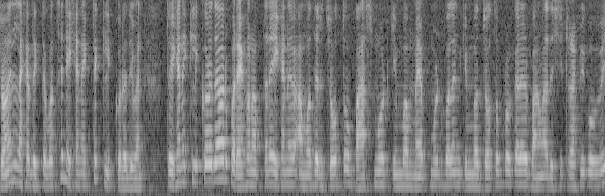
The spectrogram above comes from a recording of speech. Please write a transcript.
জয়েন লেখা দেখতে পাচ্ছেন, এখানে একটা ক্লিক করে দিবেন। তো এখানে ক্লিক করে দেওয়ার পরে এখন আপনারা এখানে আমাদের যত বাস মোড কিংবা ম্যাপ মোড বলেন কিংবা যত প্রকারের বাংলাদেশি ট্রাফিক হবে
